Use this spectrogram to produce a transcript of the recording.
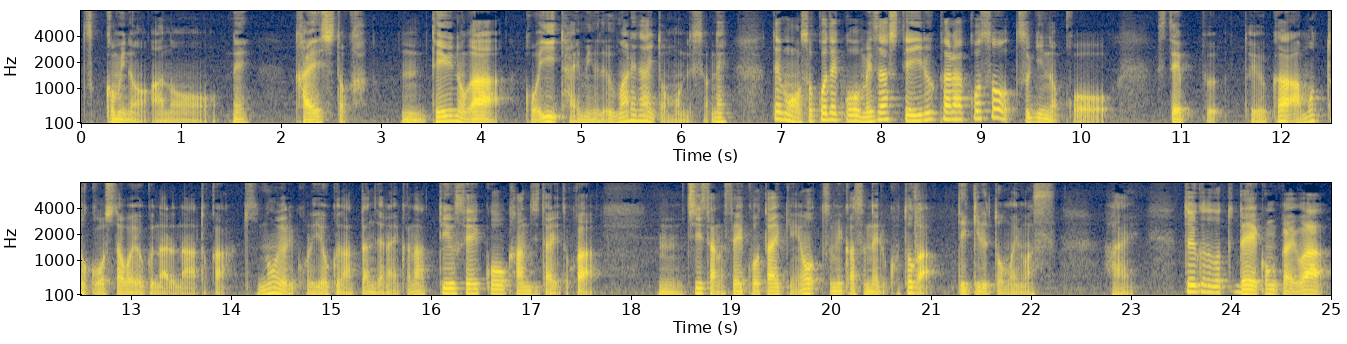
ツッコミのあのね、返しとか、うん、っていうのがこういいタイミングで生まれないと思うんですよね。でもそこでこう目指しているからこそ次のこうステップというかあもっとこうした方が良くなるなとか昨日よりこれ良くなったんじゃないかなっていう成功を感じたりとか、うん、小さな成功体験を積み重ねることができると思います。はい。ということで今回は、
